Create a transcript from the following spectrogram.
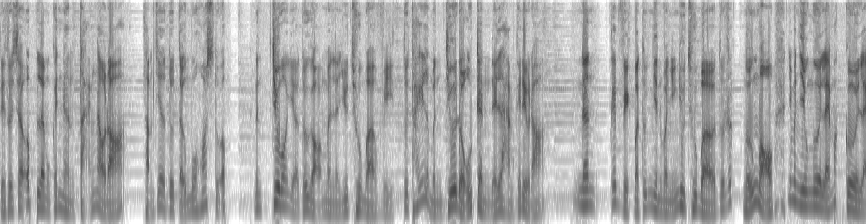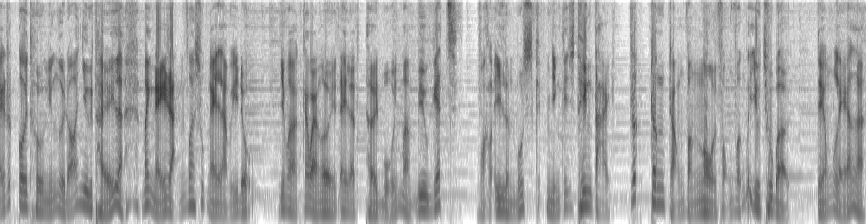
thì tôi sẽ up lên một cái nền tảng nào đó. Thậm chí là tôi tự mua host tôi up. Nên chưa bao giờ tôi gọi mình là youtuber vì tôi thấy là mình chưa đủ trình để làm cái điều đó. Nên cái việc mà tôi nhìn vào những youtuber tôi rất ngưỡng mộ. Nhưng mà nhiều người lại mắc cười, lại rất coi thường những người đó như thể là mấy nảy rảnh quá suốt ngày làm video. Nhưng mà các bạn ơi, đây là thời buổi mà Bill Gates hoặc là Elon Musk, những cái thiên tài rất trân trọng và ngồi phỏng vấn với youtuber, thì không lẽ là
